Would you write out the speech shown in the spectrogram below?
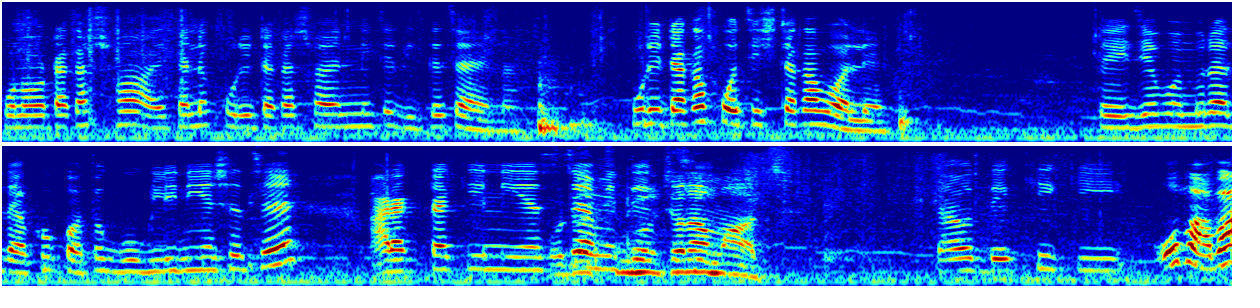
পনেরো টাকা শ এখানে কুড়ি টাকা শয়ের নিচে দিতে চায় না। কুড়ি টাকা পঁচিশ টাকা বলে। তো এই যে বন্ধুরা দেখো কত গুগলি নিয়ে এসেছে। আর একটা কি নিয়ে এসেছে আমি দেখছি। মাছ। তাও দেখি কি। ও বাবা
